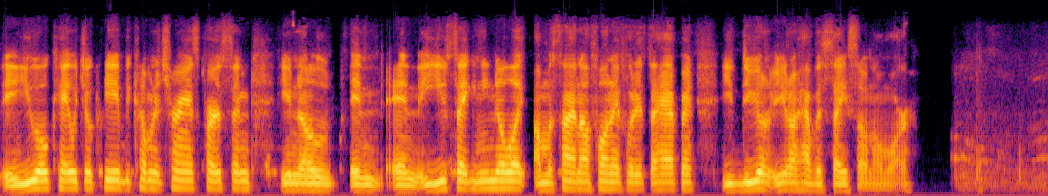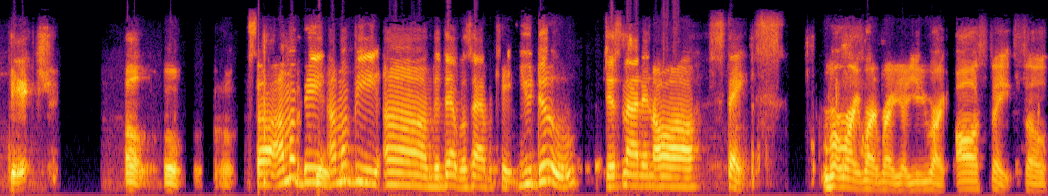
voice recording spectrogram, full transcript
you okay with your kid becoming a trans person? You know, and and you say, you know what? I'm gonna sign off on it for this to happen. You you don't, you don't have a say so no more. bitch. Oh, oh, oh. So I'm gonna be I'm gonna be um the devil's advocate. You do just not in all states. Right, right, right, right. Yeah, you're right. All states. So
